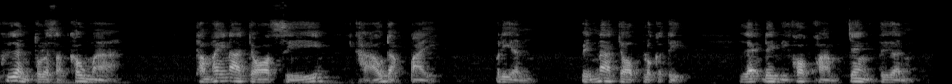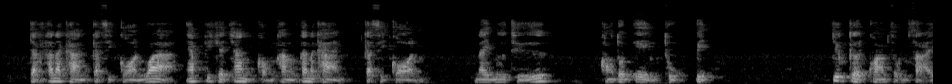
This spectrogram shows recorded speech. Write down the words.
เพื่อนโทรศัพท์เข้ามาทำให้หน้าจอสีขาวดับไป เปลี่ยนเป็นหน้าจอปกติ และได้มีข้อความแจ้งเตือน จากธนาคารกสิกรว่าแอปพลิเคชันของทางธนาคารกสิกร ในมือถือของตนเองถูกปิด จึงเกิดความสงสัย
